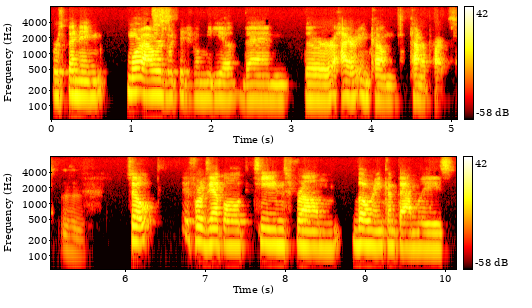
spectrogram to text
were spending more hours with digital media than their higher income counterparts. Mm-hmm. So, for example, teens from lower income families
